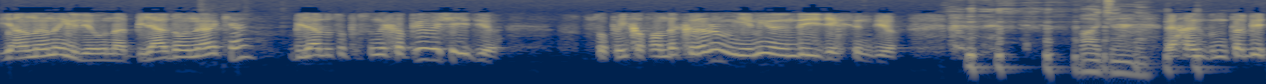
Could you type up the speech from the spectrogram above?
yanlarına geliyor bunlar bilardo oynarken. Bilardo sopasını kapıyor ve şey diyor. Sopayı kafanda kırarım yemeği önünde yiyeceksin diyor. Vay canına. ve hani bunu tabii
